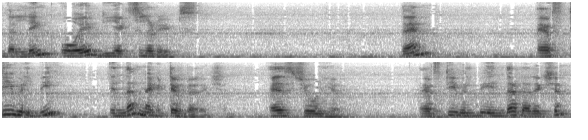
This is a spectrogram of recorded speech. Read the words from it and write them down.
the link OA deaccelerates then Ft will be in the negative direction as shown here. Ft will be in the direction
